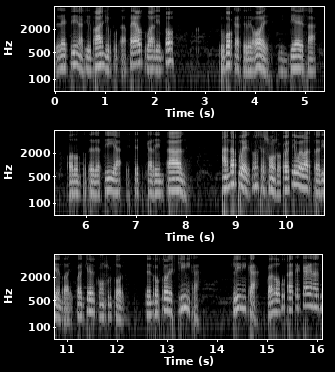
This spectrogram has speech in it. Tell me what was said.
letrina, así, baño, puta, feo tu aliento, tu boca se ve, oye, limpieza, odontopediatría, estética dental. Anda pues, no seas sonso, cualquier huevada estás viendo ahí, cualquier consultorio. El doctor es clínica, clínica. Cuando puta te caigan así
